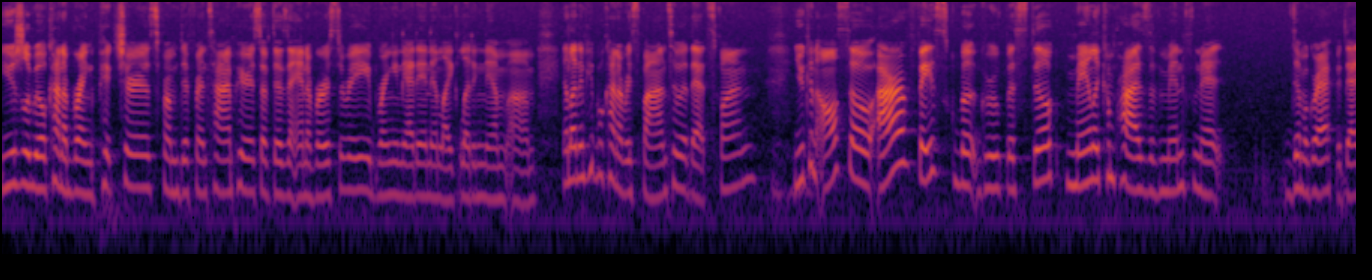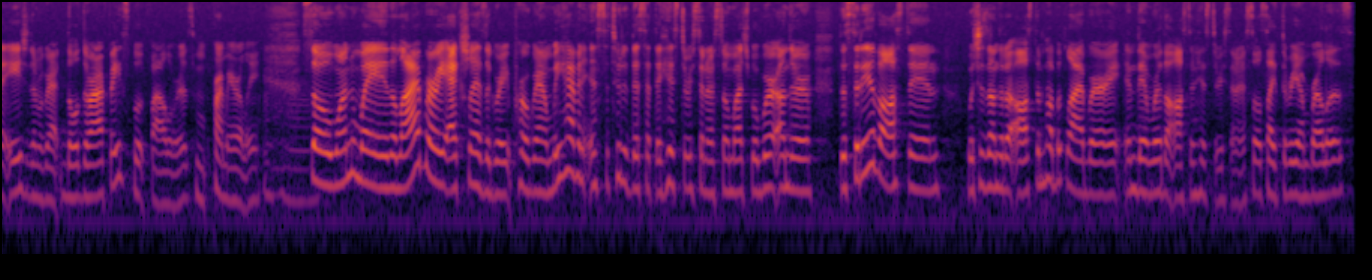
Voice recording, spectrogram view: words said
Usually, we'll kind of bring pictures from different time periods. So if there's an anniversary, bringing that in and like letting them um, and letting people kind of respond to it. That's fun. You can also our Facebook group is still mainly comprised of men from that demographic, that age demographic, though there are our Facebook followers primarily. So one way, the library actually has a great program. We haven't instituted this at the History Center so much, but we're under the City of Austin, which is under the Austin Public Library, and then we're the Austin History Center. So it's like three umbrellas.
